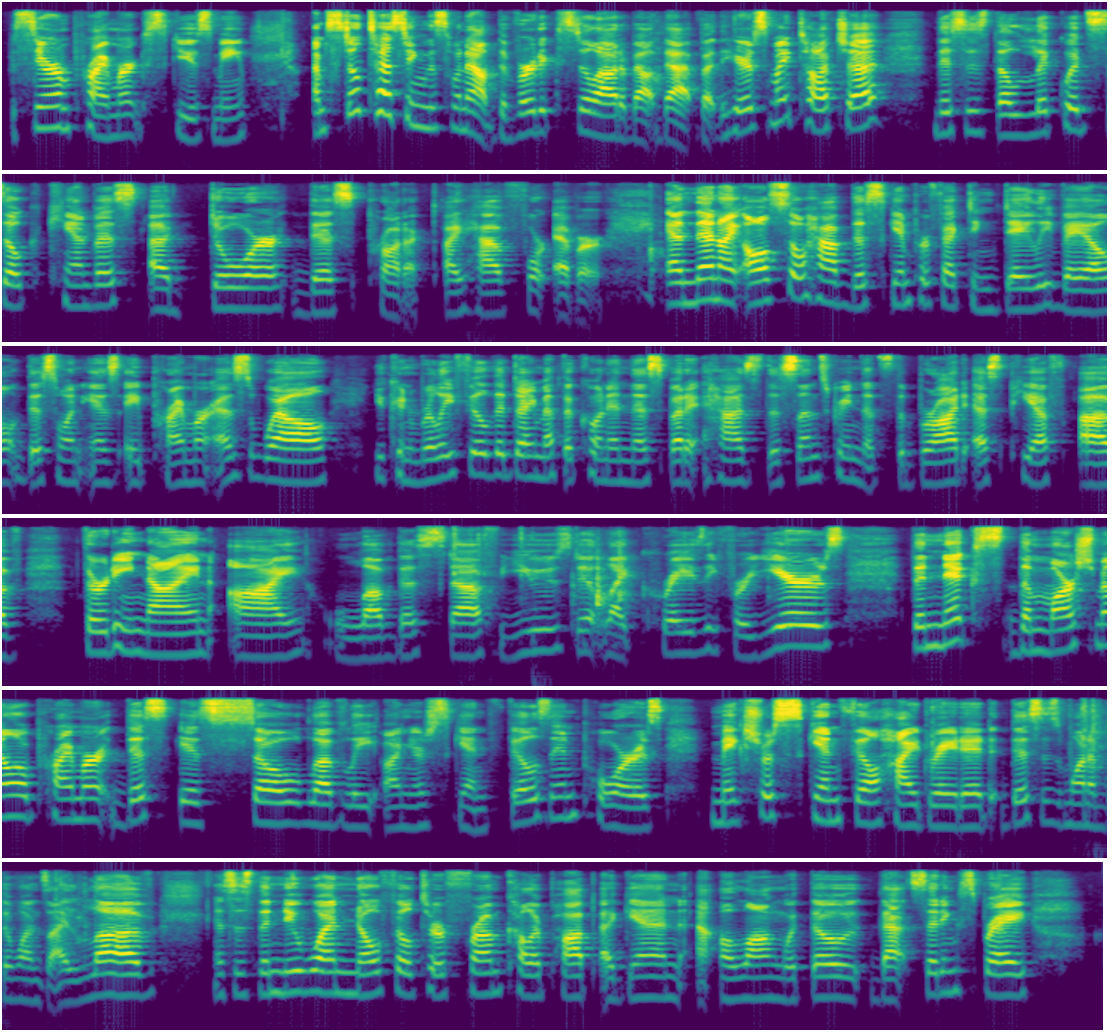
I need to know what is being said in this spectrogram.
serum primer excuse me. I'm still testing this one out. The verdict's still out about that. But here's my tatcha. This is the liquid silk canvas. Adore this product. I have forever. And then i also have the skin perfecting daily veil. This one is a primer as well you can really feel the dimethicone in this, but it has the sunscreen that's the broad SPF of 39. I love this stuff. Used it like crazy for years. The NYX, the Marshmallow Primer, this is so lovely on your skin. Fills in pores, makes your skin feel hydrated. This is one of the ones I love. This is the new one, No Filter from ColourPop. Again, along with those that setting spray.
